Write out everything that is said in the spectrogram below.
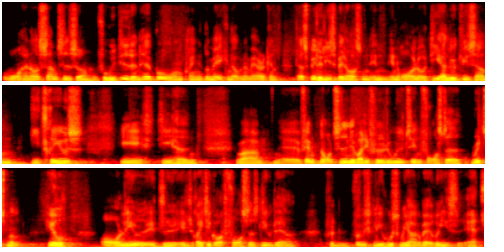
hvor han også samtidig så får udgivet den her bog omkring The Making of an American, der spiller Elisabeth også en, en rolle, og de er lykkelige sammen. De trives. I, de havde, var øh, 15 år tidligere, var de flyttet ud til en forstad, Richmond Hill, og levede et, øh, et rigtig godt forstadsliv der. For, for vi skal lige huske med Jacob Ries, at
